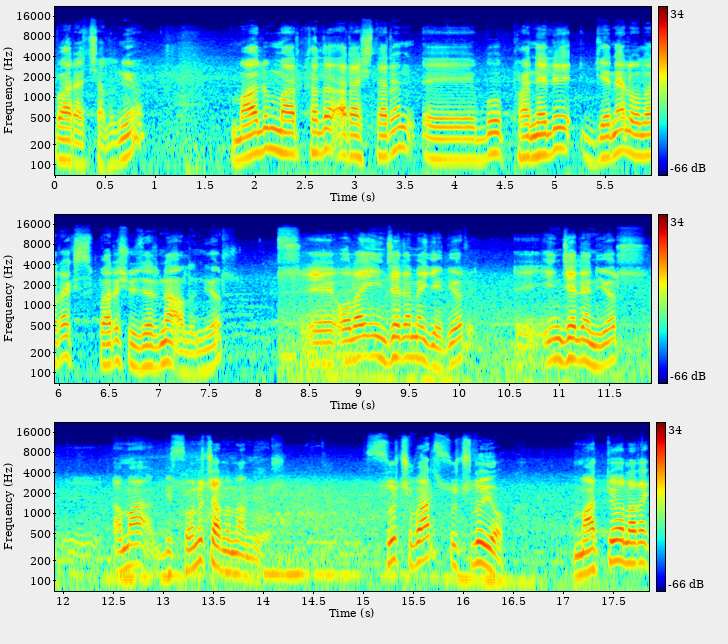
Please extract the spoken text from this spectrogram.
bu araç çalınıyor. Malum markalı araçların e, bu paneli genel olarak sipariş üzerine alınıyor. E, olay inceleme geliyor, e, inceleniyor e, ama bir sonuç alınamıyor. Suç var, suçlu yok. Maddi olarak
